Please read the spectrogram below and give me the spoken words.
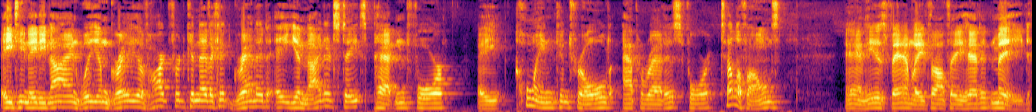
1889, William Gray of Hartford, Connecticut granted a United States patent for a coin controlled apparatus for telephones and his family thought they had it made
